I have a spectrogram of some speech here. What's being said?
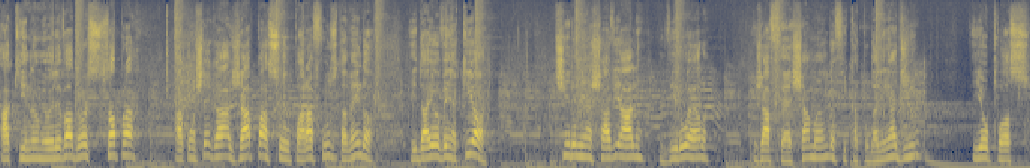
aqui no meu elevador, só para aconchegar. Já passou o parafuso, tá vendo, ó? E daí eu venho aqui, ó, tiro minha chave Allen, viro ela, já fecha a manga, fica tudo alinhadinho e eu posso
